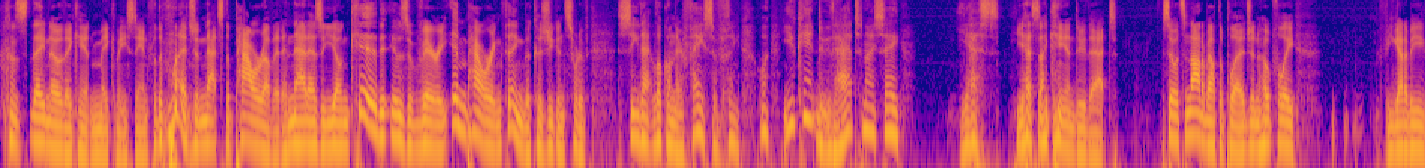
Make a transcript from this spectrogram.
because uh, they know they can't make me stand for the pledge and that's the power of it. And that as a young kid is a very empowering thing because you can sort of see that look on their face of thinking well you can't do that. And i say yes yes i can do that. So it's not about the pledge and hopefully you got to be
